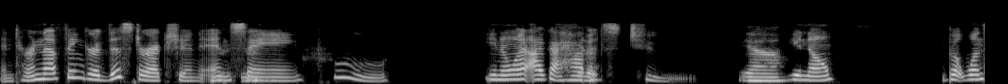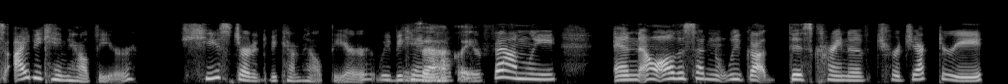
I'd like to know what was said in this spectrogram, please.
and turn that finger this direction and mm-hmm. saying, whew, you know what? I've got habits too, Yeah. you know? But once I became healthier, he started to become healthier. We became Exactly. a healthier family. And now all of a sudden we've got this kind of trajectory.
